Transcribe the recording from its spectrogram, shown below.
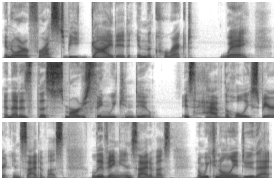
in order for us to be guided in the correct way. And that is the smartest thing we can do is have the Holy Spirit inside of us, living inside of us. And we can only do that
